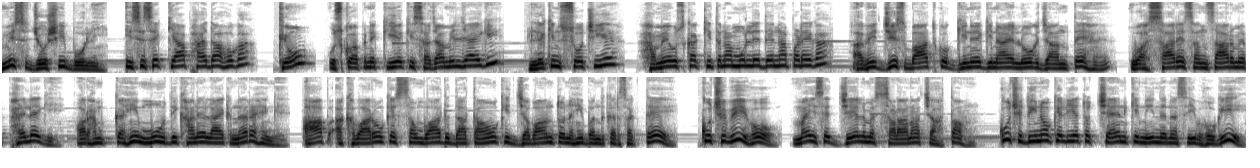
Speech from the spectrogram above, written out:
मिस जोशी बोली, इससे क्या फ़ायदा होगा? क्यों? उसको अपने किए की सजा मिल जाएगी। लेकिन सोचिए, हमें उसका कितना मूल्य देना पड़ेगा? अभी जिस बात को गिने गिनाए लोग जानते हैं, वह सारे संसार में फैलेगी और हम कहीं मुँह दिखाने लायक न रहेंगे। आप अखबारों के संवाददाताओं की जबान तो नहीं बंद कर सकते। कुछ भी हो, मैं इसे जेल में सड़ाना चाहता हूँ। कुछ दिनों के लिए तो चैन की नींद नसीब होगी।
